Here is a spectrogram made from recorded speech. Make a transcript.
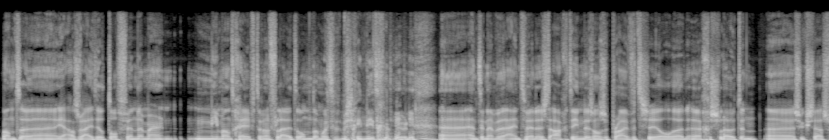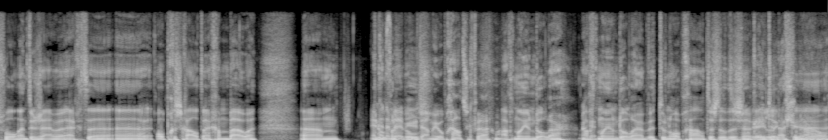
Want uh, ja, als wij het heel tof vinden, maar niemand geeft er een fluit om, dan moeten we het misschien niet gaan doen. uh, en toen hebben we eind 2018 dus onze private sale uh, gesloten, succesvol. En toen zijn we echt opgeschaald en gaan bouwen. Um, en, hoeveel hebben jullie daarmee opgehaald, ik vraag 8 miljoen dollar. 8 miljoen dollar hebben we toen opgehaald. Dus dat is een redelijk... Internationaal. Uh,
